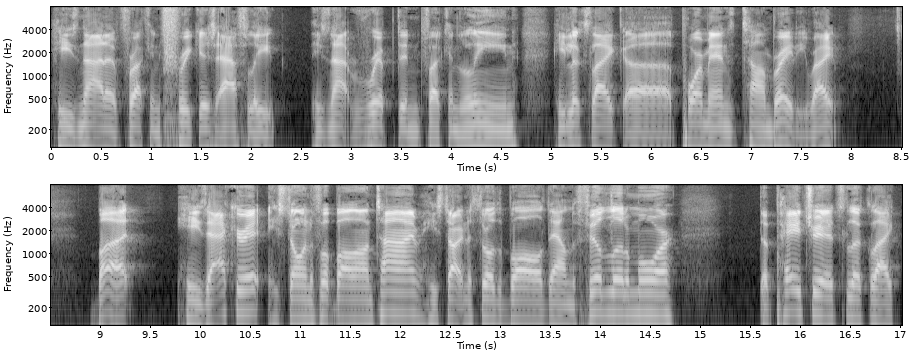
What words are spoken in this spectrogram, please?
He's not a fucking freakish athlete. He's not ripped and fucking lean. He looks like uh, poor man's Tom Brady, right? But he's accurate. He's throwing the football on time. He's starting to throw the ball down the field a little more. The Patriots look like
